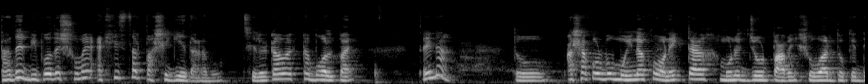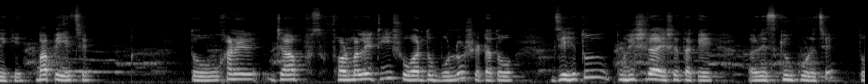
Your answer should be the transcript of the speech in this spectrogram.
তাদের বিপদের সময় অ্যাটলিস্ট তার পাশে গিয়ে দাঁড়াবো। ছেলেটাও একটা বল পায়, তাই না? তো আশা করব মৈনাকও অনেকটা মনের জোর পাবে সৌহার্দ্যকে দেখে বা পেয়েছে। তো ওখানে যা ফর্মালিটি সৌহার্দ্য বলল সেটা তো যেহেতু পুলিশরা এসে তাকে রেস্কিউ করেছে, তো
